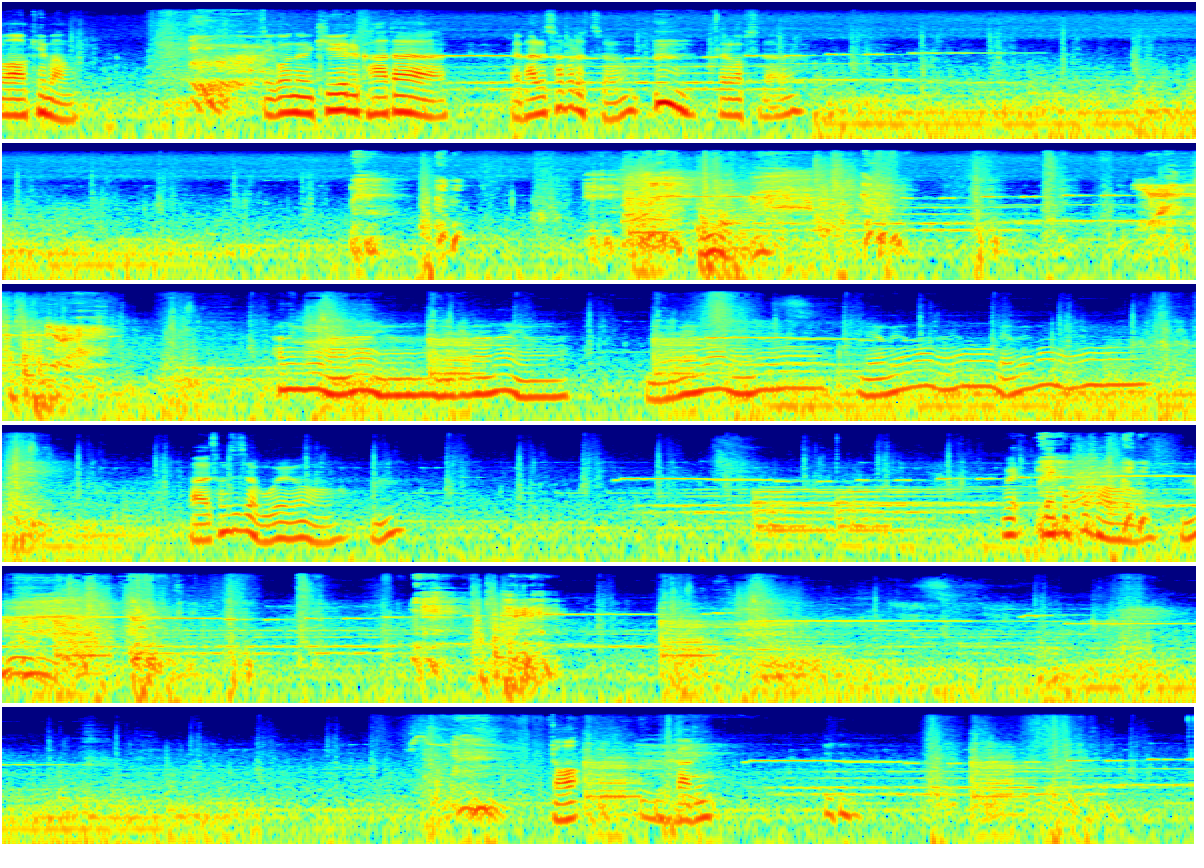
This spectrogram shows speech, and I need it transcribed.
와 개망. 이거는 기회를 가다 네, 발로 차버렸죠. 들어갑시다. 하는 게 아 선지자 뭐예요 음? 왜내 거 부숴 음? 어? 까비?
